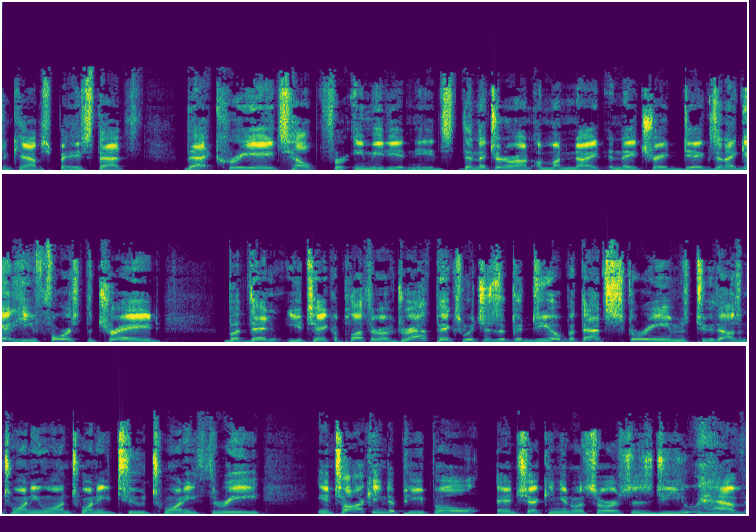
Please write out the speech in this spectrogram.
in cap space. That's, that creates help for immediate needs. Then they turn around on Monday night and they trade Diggs. And I get he forced the trade, but then you take a plethora of draft picks, which is a good deal, but that screams 2021, 22, 23. In talking to people and checking in with sources, do you have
